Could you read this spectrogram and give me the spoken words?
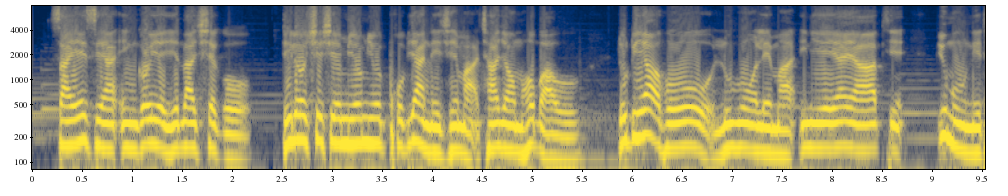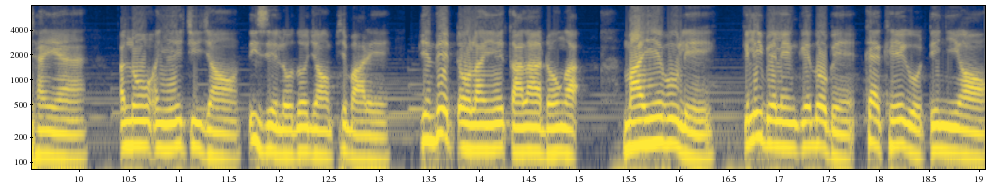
။စာရေးဆရာအင်ကိုရဲ့ရေးသားချက်ကိုဒီလိုရှေ့ရှေမျိုးမျိုးဖော်ပြနေခြင်းမှာအခြားကြောင့်မဟုတ်ပါဘူး။လူတစ်ယောက်အဖို့လူပုံအလယ်မှာအိန္ဒိယရရာအဖြစ်ပြုမှုနေထိုင်ရန်အလွန်အရေးကြီးကြောင်းသိစေလိုသောကြောင့်ဖြစ်ပါတယ်။ပြင်သစ်တော်လှန်ရေးကာလတုန်းကမာရေးဘူးလေကလိဘယ်လင်ကဲတော့ပင်အခက်ခဲကိုတင်းကြီးအောင်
